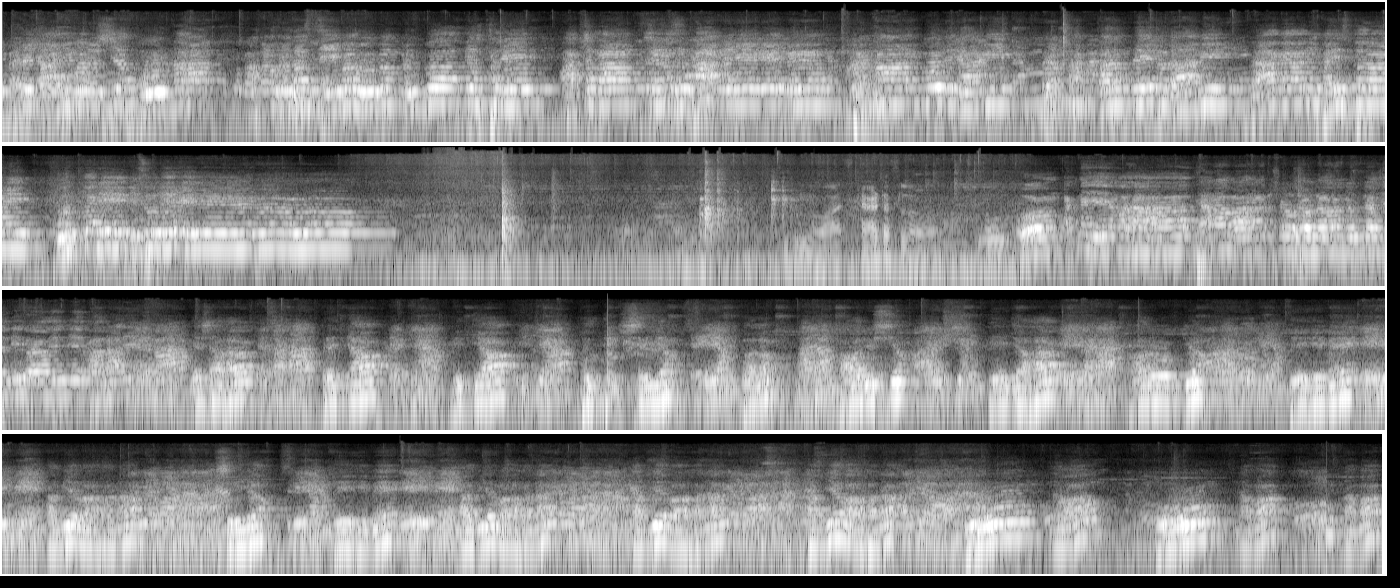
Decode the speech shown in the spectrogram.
प्रजा हि मनुष्यः पूर्णः। अपमृतस्यैव रूपं कृत्वा तिष्ठते। अक्षता స్టేటస్లో ఓం అగ్నయే నమః ధ్యానవాహన షోడశోదారం విద్యాచండి రాజేంద్రే నమః యశః ప్రజ్ఞా విద్యా బుద్ధి శ్రియం బలం ఆయుష్యం తేజః ఆరోగ్యం దేహి మే అవ్యవాహన శ్రియం దేహి మే అవ్యవాహన అవ్యవాహన అవ్యవాహన ఓం नमः। ओम नमः। ओम नमः।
